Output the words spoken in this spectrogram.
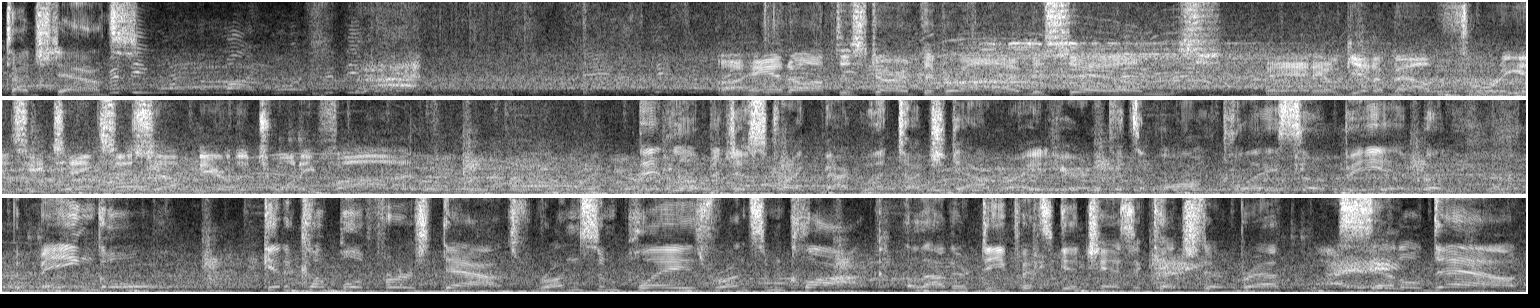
touchdowns. A handoff to start the drive to Sims. And he'll get about three as he takes this up near the 25. They'd love to just strike back with a touchdown right here. And if it's a long play, so be it. But the main goal, get a couple of first downs. Run some plays, run some clock. Allow their defense to get a chance to catch their breath, settle down,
